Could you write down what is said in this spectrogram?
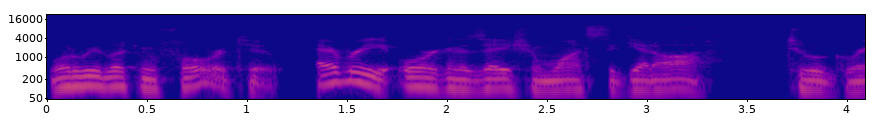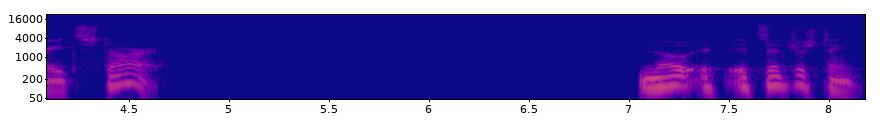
What are we looking forward to? Every organization wants to get off to a great start. No, it, it's interesting.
